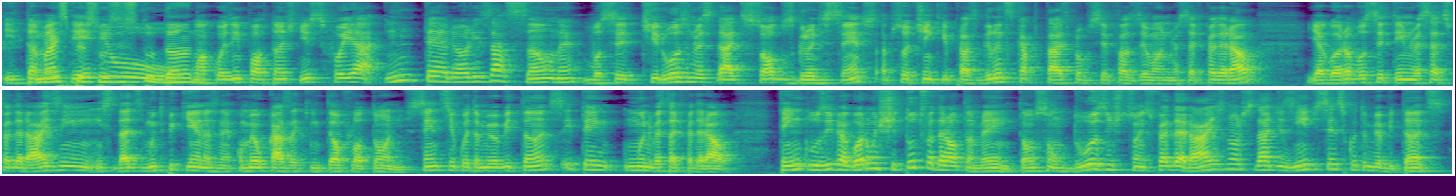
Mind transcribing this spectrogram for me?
E também mais pessoas o, estudando. Uma coisa importante nisso foi a interiorização, né? Você tirou as universidades só dos grandes centros, a pessoa tinha que ir para as grandes capitais para você fazer uma universidade federal. E agora você tem universidades federais em, em, cidades muito pequenas, né? Como é o caso aqui em Teoflotone, 150 mil habitantes e tem uma universidade federal. Tem inclusive agora um Instituto Federal também. Então são duas instituições federais numa cidadezinha de 150 mil habitantes.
